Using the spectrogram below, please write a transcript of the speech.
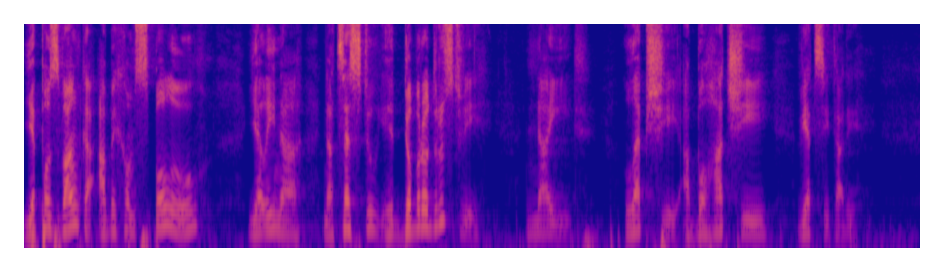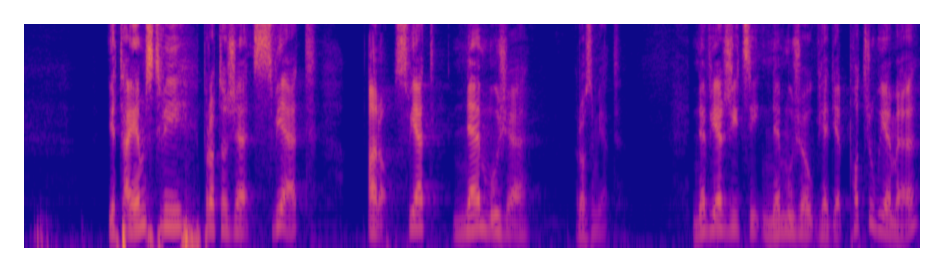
Je pozvanka, abychom spolu jeli na, na cestu dobrodružství najít lepší a bohatší věci tady. Je tajemství, protože svět, ano, svět nemůže rozumět. Nevěřící nemůžou vědět. Potřebujeme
